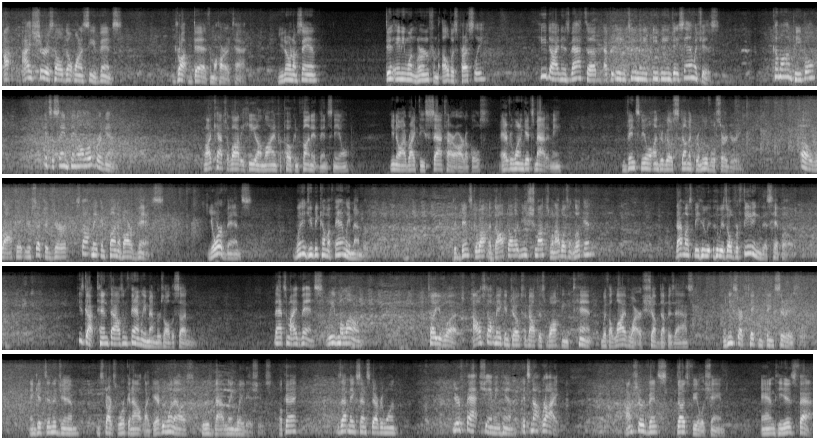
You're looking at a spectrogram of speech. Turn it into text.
I, I sure as hell don't want to see Vince drop dead from a heart attack. You know what I'm saying? Didn't anyone learn from Elvis Presley? He died in his bathtub after eating too many PB&J sandwiches. Come on, people. It's the same thing all over again. Well, I catch a lot of heat online for poking fun at Vince Neil. You know, I write these satire articles. Everyone gets mad at me. Vince Neil undergoes stomach removal surgery. Oh, Rocket, you're such a jerk. Stop making fun of our Vince. Your Vince? When did you become a family member? Did Vince go out and adopt all of you schmucks when I wasn't looking? That must be who, who is overfeeding this hippo. He's got 10,000 family members all of a sudden. That's my Vince. Leave him alone. Tell you what, I'll stop making jokes about this walking tent with a live wire shoved up his ass when he starts taking things seriously and gets in the gym and starts working out like everyone else who is battling weight issues. Okay? Does that make sense to everyone? You're fat shaming him. It's not right. I'm sure Vince does feel ashamed. And he is fat.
